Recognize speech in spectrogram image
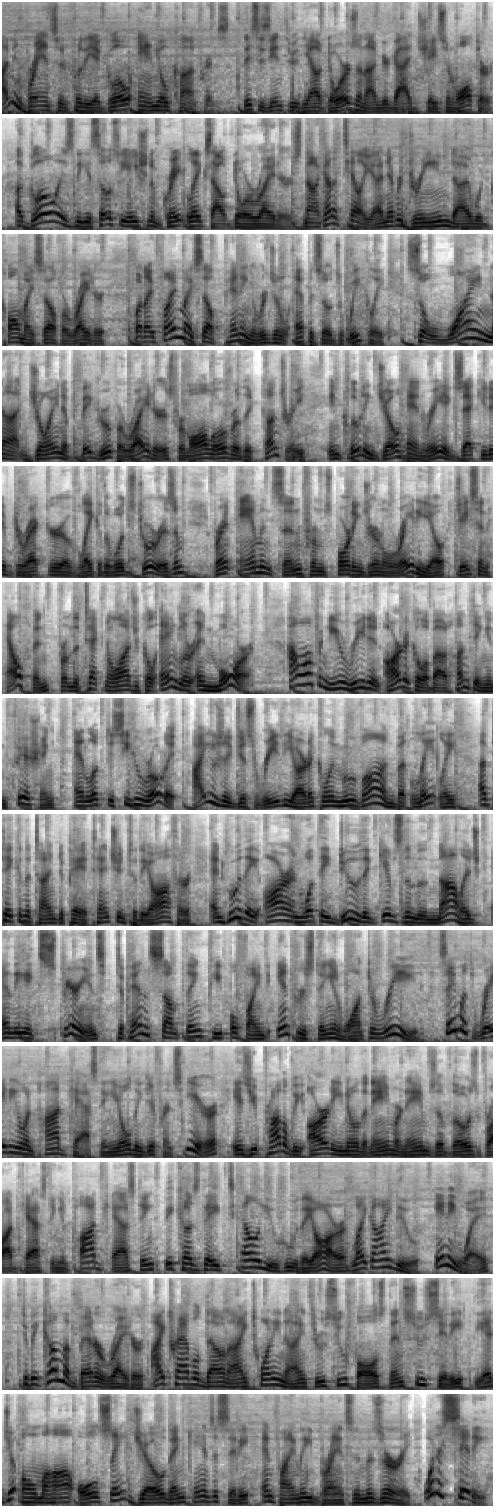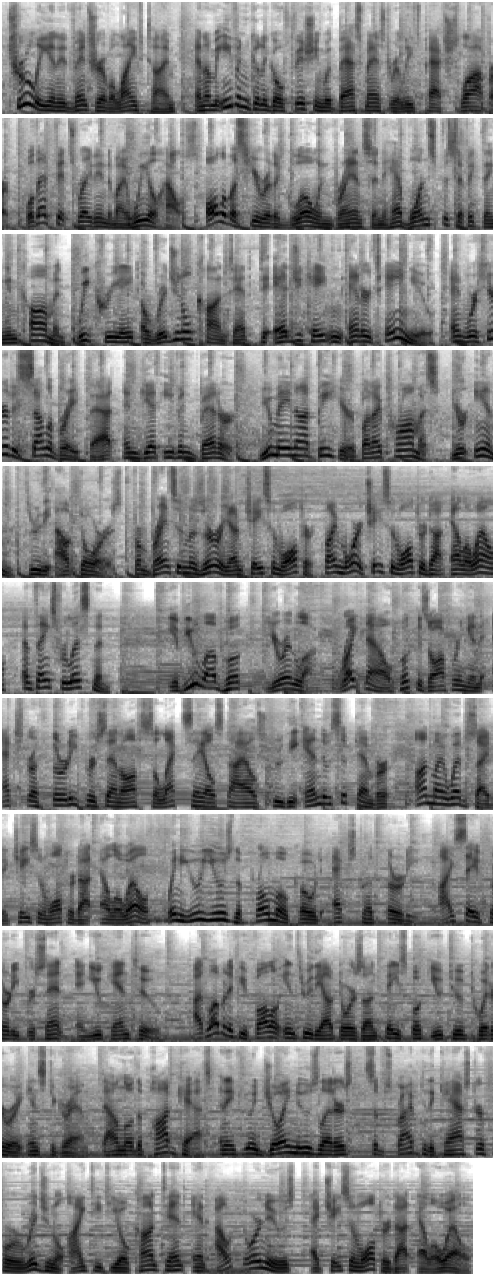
I'm in Branson for the AGLOW Annual Conference. This is In Thru the Outdoors, and I'm your guide, Chasen Walter. AGLOW is the Association of Great Lakes Outdoor Writers. Now, I gotta tell you, I never dreamed I would call myself a writer, but I find myself penning original episodes weekly. So why not join a big group of writers from all over the country, including Joe Henry, Executive Director of Lake of the Woods Tourism, Brent Amundsen from Sporting Journal Radio, Jason Halfen from the Technological Angler, and more? How often do you read an article about hunting and fishing and look to see who wrote it? I usually just read the article and move on, but lately I've taken the time to pay attention to the author and who they are and what they do that gives them the knowledge and the experience to pen something people find interesting and want to read. Same with radio and podcasting. The only difference here is you probably already know the name or names of those broadcasting and podcasting because they tell you who they are, like I do. Anyway, to become a better writer, I traveled down I 29 through Sioux Falls, then Sioux City, the edge of Omaha, St. Joe, then Kansas City, and finally Branson, Missouri. What a city! Truly an adventure of a lifetime, and I'm even going to go fishing with Bassmaster Elite's Pat Schlapper. Well, that fits right into my wheelhouse. All of us here at AGLOW in Branson have one specific thing in common. We create original content to educate and entertain you, and we're here to celebrate that and get even better. You may not be here, but I promise you're in through the outdoors. From Branson, Missouri, I'm Chasen Walter. Find more at jasonwalter.lol, and thanks for listening. If you love HUK, you're in luck. Right now, HUK is offering an extra 30% off select sale styles through the end of September on my website at jasonwalter.lol when you use the promo code EXTRA30. I save 30% and you can too. I'd love it if you follow In Thru the Outdoors on Facebook, YouTube, Twitter, or Instagram. Download the podcast, and if you enjoy newsletters, subscribe to the caster for original ITTO content and outdoor news at jasonwalter.lol.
